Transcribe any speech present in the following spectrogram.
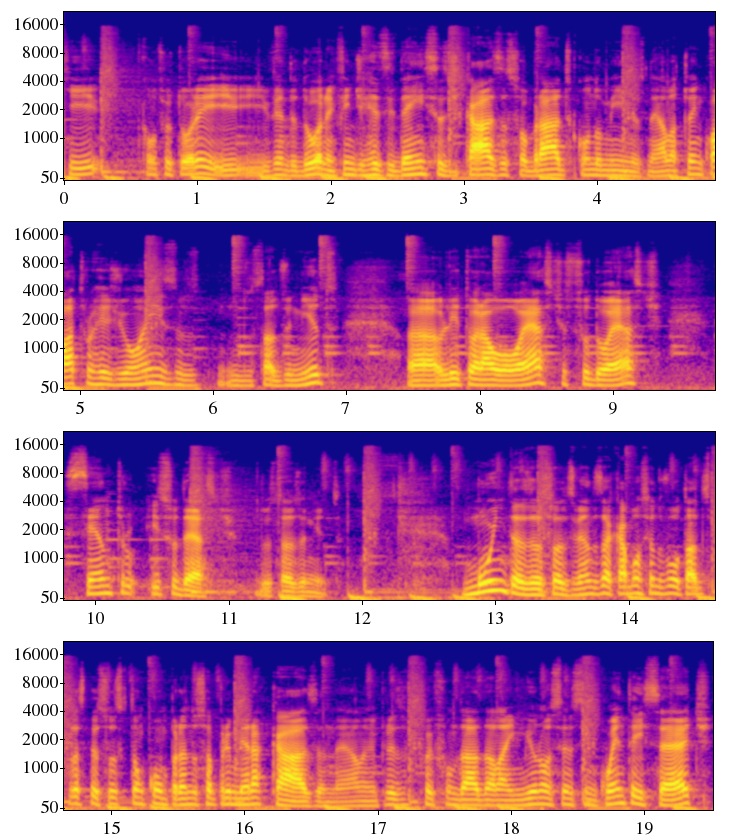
que construtora e, e, vendedora, enfim, de residências, de casas, sobrados, condomínios. Né? Ela atua em quatro regiões nos Estados Unidos: uh, litoral oeste, sudoeste, centro e sudeste dos Estados Unidos. Muitas das suas vendas acabam sendo voltadas para as pessoas que estão comprando sua primeira casa. Né? Ela é uma empresa que foi fundada lá em 1957,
